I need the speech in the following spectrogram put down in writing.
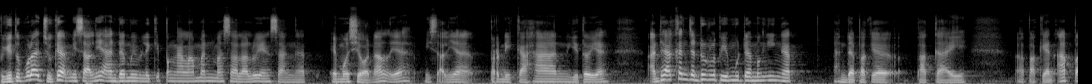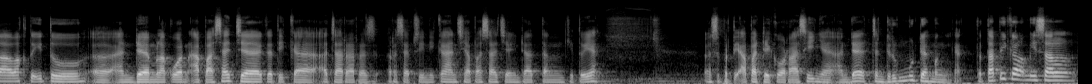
Begitu pula juga misalnya Anda memiliki pengalaman masa lalu yang sangat emosional ya, misalnya pernikahan gitu ya. Anda akan cenderung lebih mudah mengingat Anda pakai pakai pakaian apa waktu itu, uh, Anda melakukan apa saja ketika acara resepsi nikahan, siapa saja yang datang gitu ya. Uh, seperti apa dekorasinya, Anda cenderung mudah mengingat. Tetapi kalau misal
